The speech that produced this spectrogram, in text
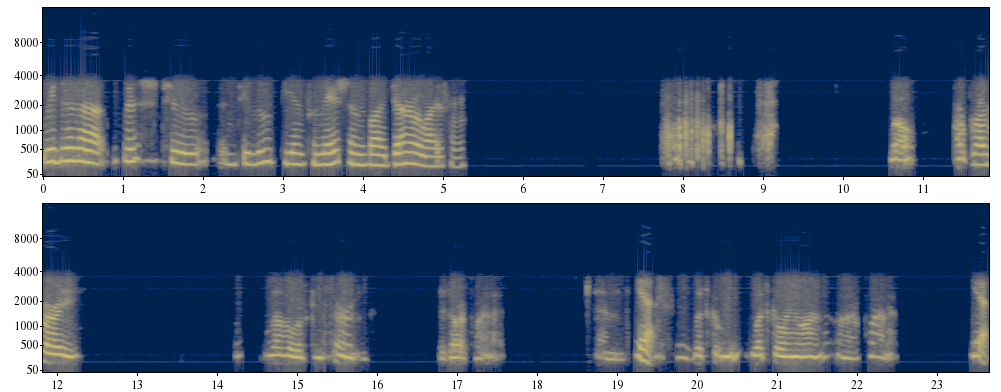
We do not wish to dilute the information by generalizing. Well, our primary level of concern is our planet and Yes, what's going what's going on on our planet. yes.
